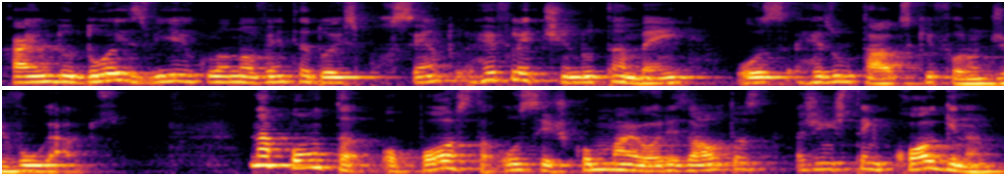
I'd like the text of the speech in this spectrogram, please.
caindo 2,92%, refletindo também os resultados que foram divulgados. Na ponta oposta, ou seja, como maiores altas, a gente tem Cogna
